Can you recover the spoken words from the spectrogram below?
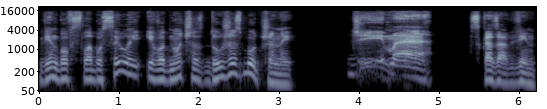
він був слабосилий і водночас дуже збуджений, Джиме, сказав він.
